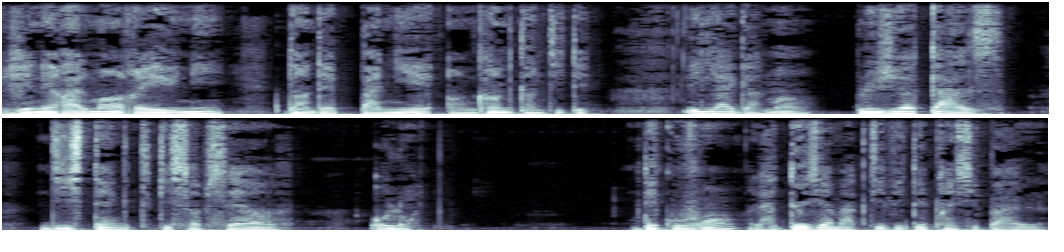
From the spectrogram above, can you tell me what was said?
généralement réuni dans des paniers en grande quantité. Il y a également plusieurs cases distinctes qui s'observent au loin. Découvrons la deuxième activité principale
